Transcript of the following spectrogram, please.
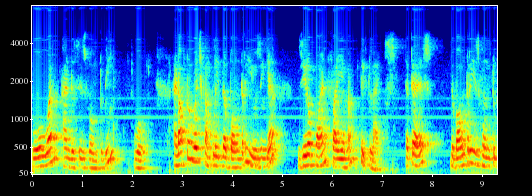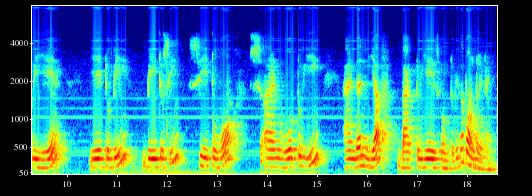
O1 and this is going to be O. And after which complete the boundary using a 0.5 mm thick lines. That is the boundary is going to be A, A to B, B to C, C to O and O to E and then F back to A is going to be the boundary line.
